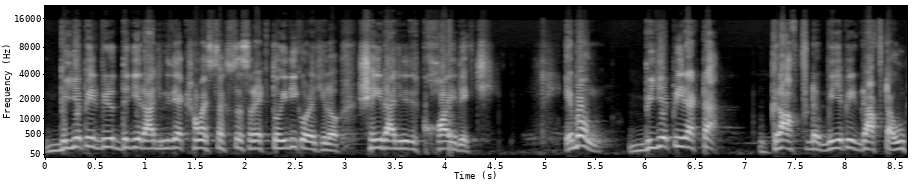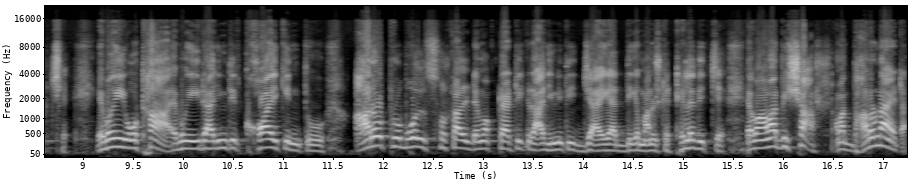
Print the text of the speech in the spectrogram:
বিজেপির বিরুদ্ধে যে রাজনীতি এক সময় সাকসেস রেট তৈরি করেছিল, সেই রাজনীতির ক্ষয় দেখছি। এবং বিজেপির একটা গ্রাফট বিজেপির গ্রাফটা উঠছে। এবং এই ওঠা এবং এই রাজনীতির ক্ষয় কিন্তু আরও প্রবল সোশ্যাল ডেমোক্রেটিক রাজনীতির জায়গার দিকে মানুষকে ঠেলে দিচ্ছে। এবং আমার বিশ্বাস, আমার ধারণা এটা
